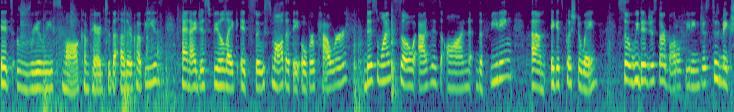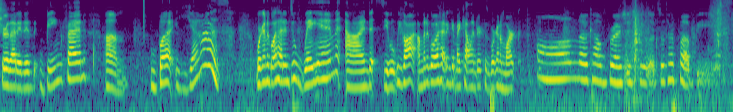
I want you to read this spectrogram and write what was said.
it's really small compared to the other puppies. And I just feel like it's so small that they overpower this one. So as it's on the feeding, um, it gets pushed away. So we did just start bottle feeding just to make sure that it is being fed. Um, but yes, we're gonna go ahead and do weigh in and see what we got. I'm gonna go ahead and get my calendar because we're gonna mark. Oh, look how precious she looks with her puppies.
